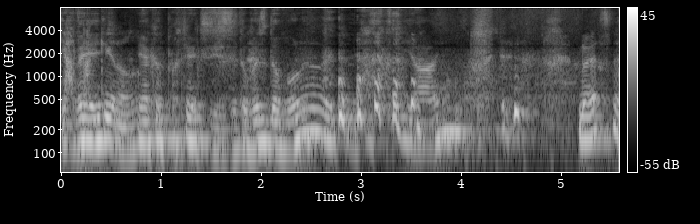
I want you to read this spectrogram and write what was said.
Já Viď? taky, no. Jako, protože, že si to vůbec dovolil, jako. No jasně.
